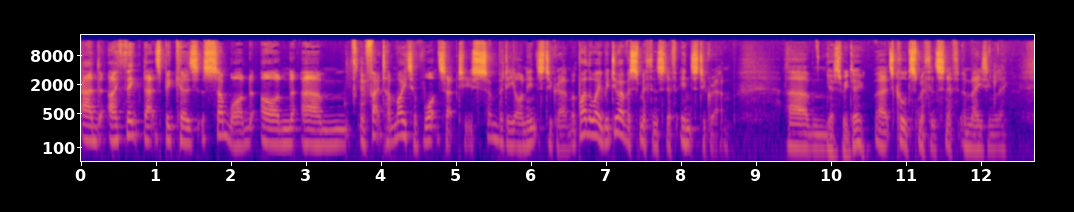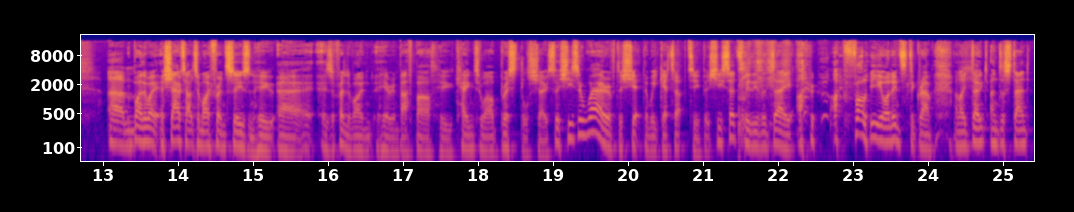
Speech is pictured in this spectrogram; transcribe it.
And I think that's because someone on, um, in fact, I might have WhatsApped you, somebody on Instagram. And by the way, we do have a Smith and Sniff Instagram. yes, we do. Uh, it's called Smith and Sniff, amazingly. By the way, a shout out to my friend Susan, who uh, is a friend of mine here in Bath Bath, who came to our Bristol show. So she's aware of the shit that we get up to. But she said to me the other day, I, I follow you on Instagram and I don't understand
